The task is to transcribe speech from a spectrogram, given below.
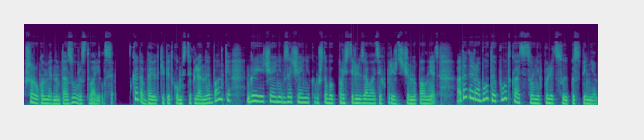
в широком медном тазу растворился. Кэт обдает кипятком стеклянные банки, грея чайник за чайником, чтобы простерилизовать их, прежде чем наполнять. От этой работы пот катится у них по лицу и по спине,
